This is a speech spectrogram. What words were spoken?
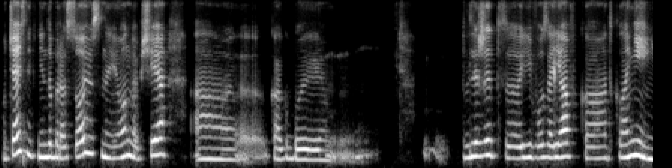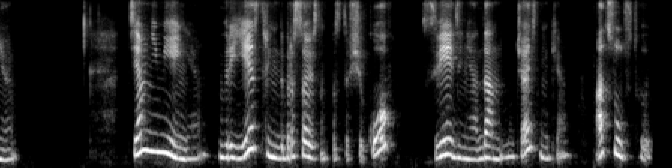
участник недобросовестный, и он вообще а, как бы подлежит э, его заявка отклонению. Тем не менее, в реестре недобросовестных поставщиков сведения о данном участнике отсутствуют,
